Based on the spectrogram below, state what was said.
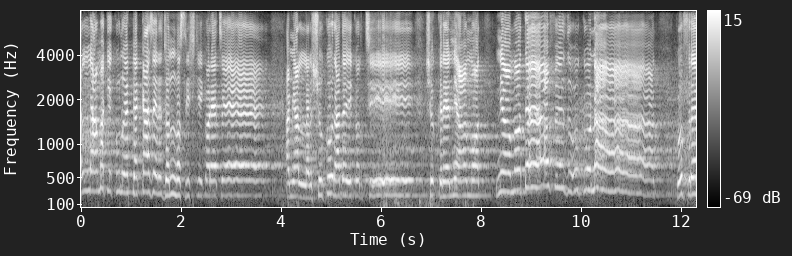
আল্লাহ আমাকে কোনো একটা কাজের জন্য সৃষ্টি করেছে। আমি আল্লাহর শুকুর আদায় করছি। শুক্রের নিয়ামত, নিয়ামতে কুফরে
